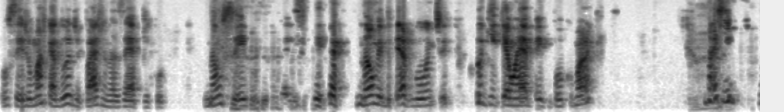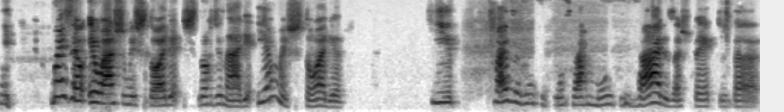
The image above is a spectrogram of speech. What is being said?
Ou seja, um marcador de páginas épico não sei o que quer dizer. Não me pergunte o que é um epic bookmark. Mas, enfim, mas eu, eu acho uma história extraordinária. E é uma história que faz a gente pensar muito em vários aspectos da,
